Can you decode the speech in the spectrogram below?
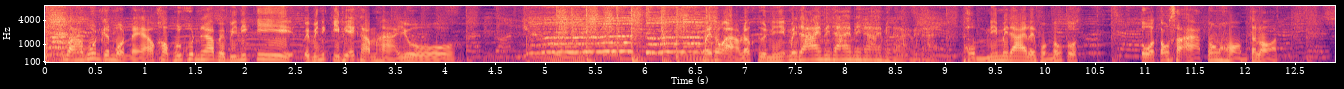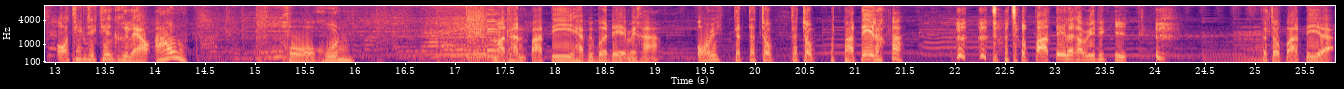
วาวาวุ่นกันหมดแล้ว ขอบคุณคุณครับเบบีนิกิเบบีนิกิพี่เอ็กซ์ทำหาอยู่ก่อยู่ ไม่ต้องอาบแล้วคืนนี้ไม่ได้ไม่ได้ไม่ได้ไม่ได้ไม่ได้ ผมนี่ไม่ได้เลยผมต้องตัวตัวต้องสะอาดต้องหอมตลอด อ๋อทิ้งเที่ยงคืนแล้ว เอ้าโถคุณ มาทันปาร์ตี้แฮปปี้เบิร์ดเดย์ไหมคะ โอ้ยจะจะจบจะจบปาร์ตี้แล้วค่ะจะจบปาร์ตี้แล้วครับพี่นิกกี้จะจบปาร์ตี้แล้ว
